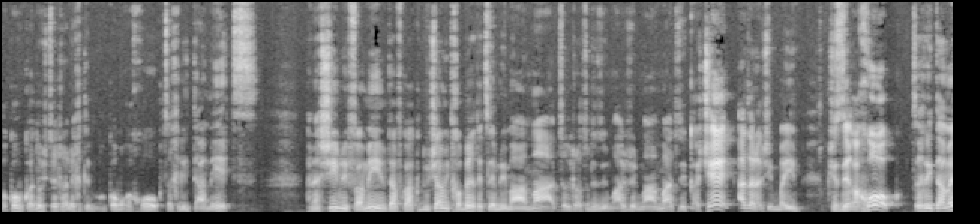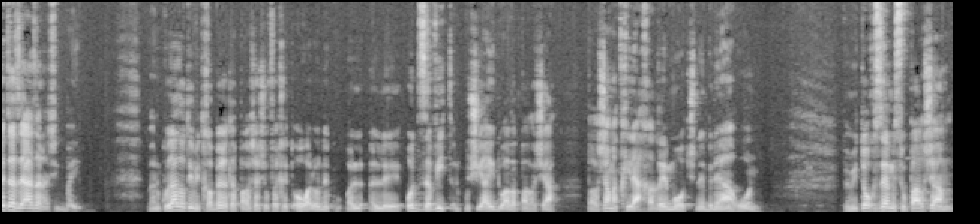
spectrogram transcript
מקום קדוש צריך ללכת למקום רחוק, צריך להתאמץ. אנשים לפעמים, דווקא הקדושה מתחברת אצלם למאמץ, צריך לעשות איזה משהו של מאמץ, זה קשה, אז אנשים באים. כשזה רחוק, צריך להתאמץ על זה, אז אנשים באים. והנקודה הזאת מתחברת לפרשה, שהופכת אור על עוד, על, על, על אה, עוד זווית, על קושייה ידועה בפרשה. הפרשה מתחילה אחרי מות שני בני אהרון, ומתוך זה מסופר שם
